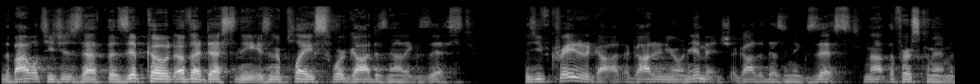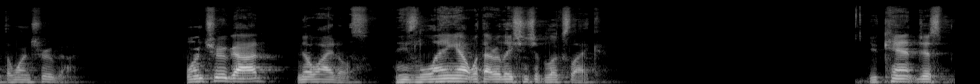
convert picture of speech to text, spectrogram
And the Bible teaches that the zip code of that destiny is in a place where God does not exist. Because you've created a God, a God in your own image, a God that doesn't exist, not the first commandment, the one true God. One true God, no idols. And he's laying out what that relationship looks like. You can't just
